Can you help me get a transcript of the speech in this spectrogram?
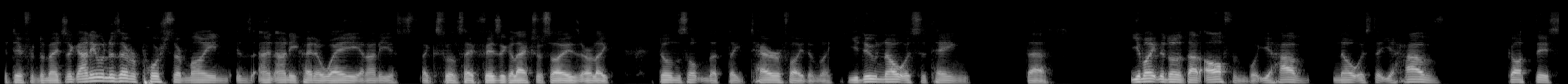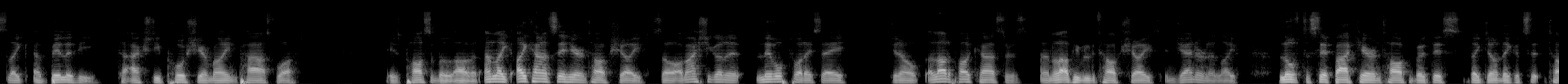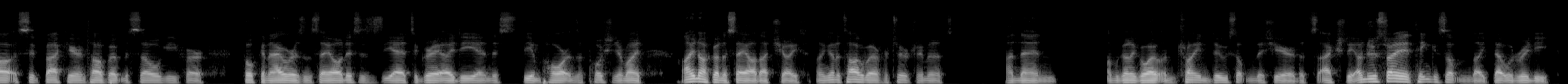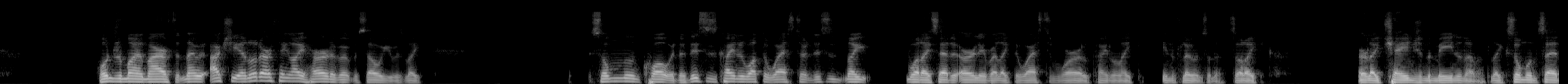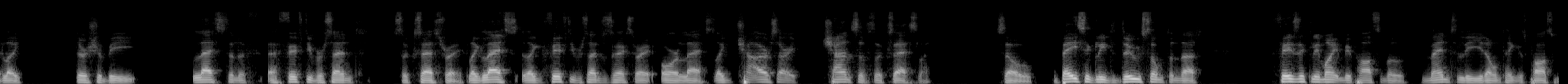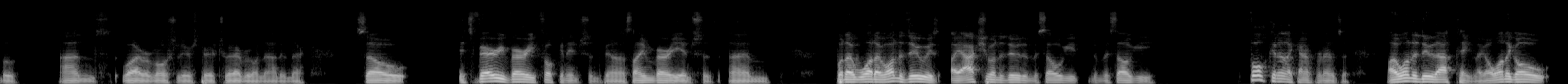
a different dimension. Like anyone who's ever pushed their mind in, in any kind of way, in any like we'll say physical exercise or like done something that like terrified them, like you do notice a thing that you might not have done it that often, but you have noticed that you have got this like ability to actually push your mind past what is possible of it. And like I can't sit here and talk shite, so I'm actually gonna live up to what I say. You know, a lot of podcasters and a lot of people who talk shite in general in life love to sit back here and talk about this. Like, you know, they could sit talk, sit back here and talk about Misogi for fucking hours and say, "Oh, this is yeah, it's a great idea, and this the importance of pushing your mind." I'm not going to say all that shit. I'm going to talk about it for two or three minutes, and then I'm going to go out and try and do something this year that's actually. I'm just trying to think of something like that would really. Hundred mile marathon. Now, actually, another thing I heard about Misogi was like someone quoted. That this is kind of what the Western. This is my what I said earlier about like the Western world kind of like influencing it. So like, or like changing the meaning of it. Like someone said, like there should be less than a fifty percent success rate, like less, like fifty percent success rate or less, like ch- or sorry, chance of success. Like, so basically to do something that physically might be possible, mentally you don't think is possible, and whatever emotionally or spiritually, everyone add in there. So it's very, very fucking interesting to be honest. I'm very interested. Um, but I, what I want to do is I actually want to do the misogi, the misogi. Fucking hell, I can't pronounce it. I want to do that thing. Like I want to go.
